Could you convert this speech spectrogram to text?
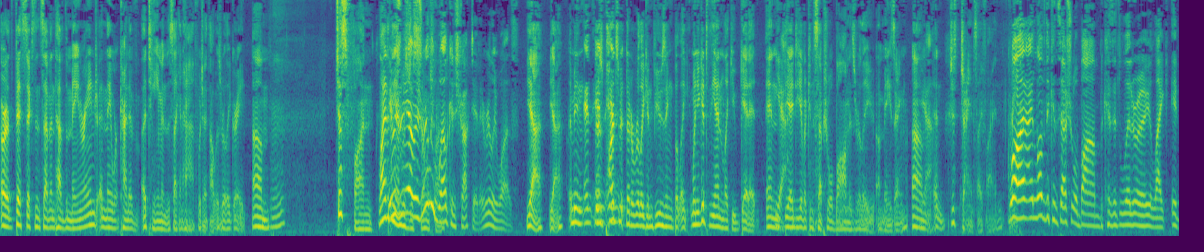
or fifth, sixth, and seventh have the main range, and they were kind of a team in the second half, which I thought was really great. Um, just fun. Light at. It the was, end was yeah, it was so really well constructed. It really was. Yeah, yeah. I mean, And- there's and- parts and- of it that are really confusing, but like when you get to the end, like you get it, and Yeah. the idea of a conceptual bomb is really amazing. Um, Yeah. and just giant sci-fi. And Well, and I love the conceptual bomb because it's literally like it,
